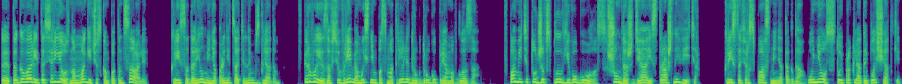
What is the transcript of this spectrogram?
«Это говорит о серьезном магическом потенциале». Крис одарил меня проницательным взглядом. Впервые за все время мы с ним посмотрели друг другу прямо в глаза. В памяти тут же всплыл его голос, шум дождя и страшный ветер. Кристофер спас меня тогда, унес с той проклятой площадки,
